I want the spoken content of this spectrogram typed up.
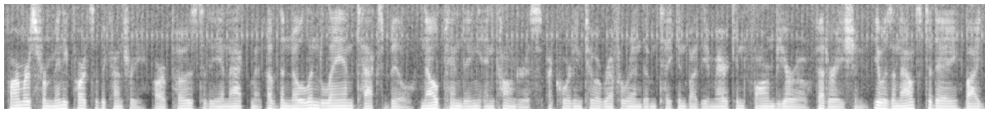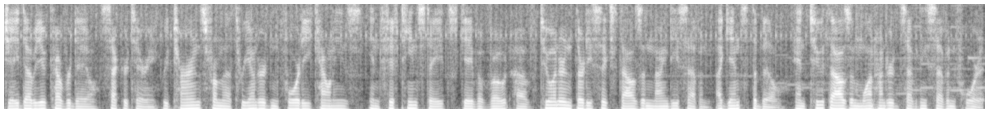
Farmers from many parts of the country are opposed to the enactment of the Nolan Land Tax Bill, now pending in Congress, according to a referendum taken by the American Farm Bureau Federation. It was announced today by J.W. Coverdale, Secretary. Returns from the 340 counties in 15 states gave a vote of 236,097 against the bill and 2,177 for it.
